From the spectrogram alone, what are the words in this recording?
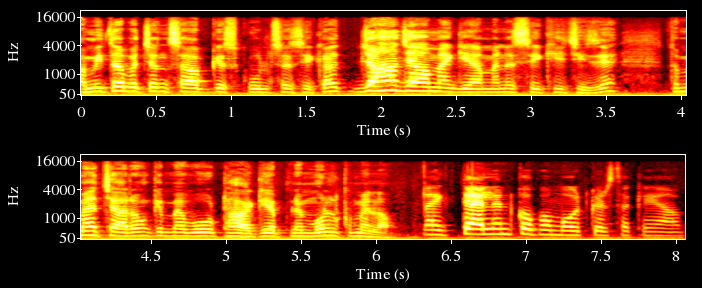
अमिताभ बच्चन साहब के स्कूल से सीखा जहाँ जहाँ मैं गया मैंने सीखी चीज़ें तो मैं चाह रहा हूँ कि मैं वो उठा के अपने मुल्क में लाऊं। लाइक टैलेंट को प्रमोट कर सकें आप।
